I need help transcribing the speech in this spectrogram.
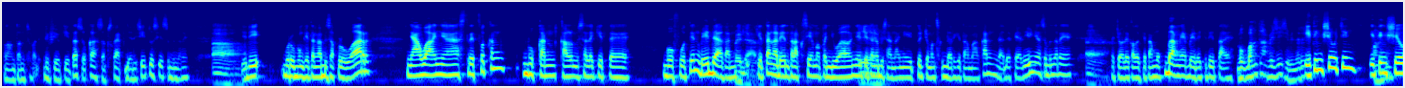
Nonton review kita suka subscribe. Dari situ sih sebenarnya. Ah, jadi berhubung kita nggak bisa keluar nyawanya street food kan bukan kalau misalnya kita go foodin beda kan Beda. kita nggak ada interaksi sama penjualnya kita Iya. nggak bisa nanya itu cuma sekedar kita makan nggak ada value nya sebenarnya ah. kecuali kalau kita mukbang ya beda cerita ya Mukbang tuh apa sih sebenarnya? eating show cing eating Makanya. show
